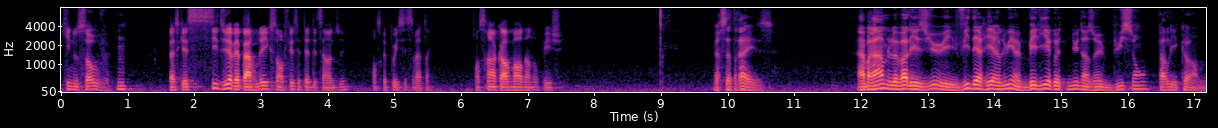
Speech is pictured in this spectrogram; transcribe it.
qui nous sauve. Hmm. Parce que si Dieu avait parlé et que son fils était descendu, on ne serait pas ici ce matin. On serait encore mort dans nos péchés. Verset 13. Abraham leva les yeux et vit derrière lui un bélier retenu dans un buisson par les cornes.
